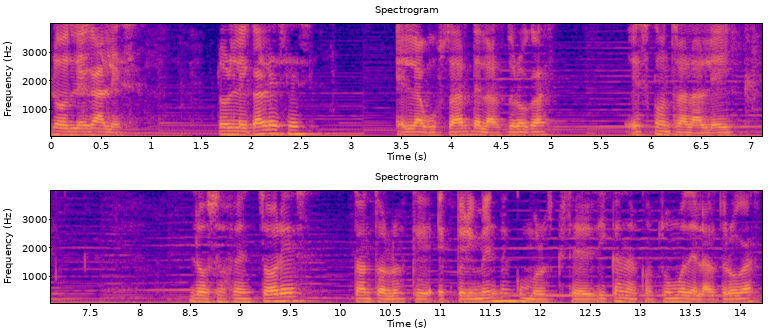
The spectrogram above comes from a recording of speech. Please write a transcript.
Los legales. Los legales es el abusar de las drogas es contra la ley. Los ofensores, tanto los que experimentan como los que se dedican al consumo de las drogas,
